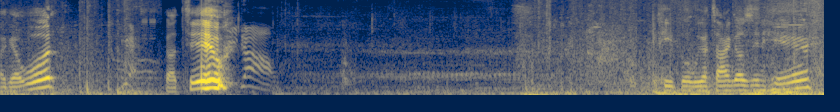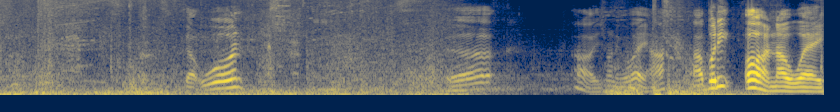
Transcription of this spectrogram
I got one. Got two. People, we got tangos in here. Got one. Uh, oh, he's running away, huh? Ah, buddy. Oh, no way.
